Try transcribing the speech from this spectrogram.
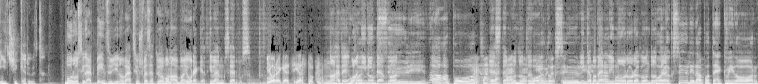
így sikerült. Bóró Szilárd pénzügyi innovációs vezető a vonalban. Jó reggelt, kívánunk, szervusz! Jó reggelt, sziasztok! Na, hát annyi minden van. szüli napot! Ezt nem gondoltad. Boldog szüli Inkább a Marilyn. Monroe-ra gondoltál. Boldog szüli napot, Equilor!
